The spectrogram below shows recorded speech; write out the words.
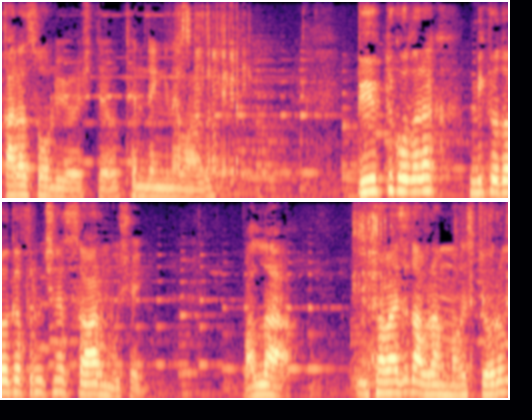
Karası oluyor işte. O ten rengine bağlı. Büyüklük olarak mikrodalga fırın içine sığar mı bu şey? Vallahi mütevazi davranmak istiyorum.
